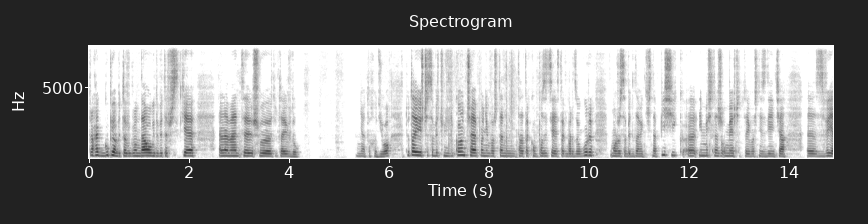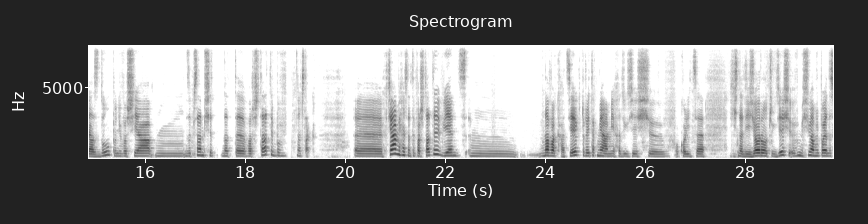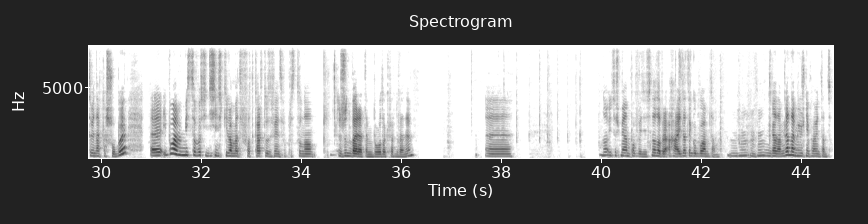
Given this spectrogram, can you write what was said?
trochę głupio by to wyglądało, gdyby te wszystkie elementy szły tutaj w dół. Nie o to chodziło. Tutaj jeszcze sobie czymś wykończę, ponieważ ten, ta, ta kompozycja jest tak bardzo u góry. Może sobie dodam jakiś napisik e, i myślę, że umieszczę tutaj właśnie zdjęcia e, z wyjazdu, ponieważ ja mm, zapisałam się na te warsztaty, bo znaczy tak. E, chciałam jechać na te warsztaty, więc mm, na wakacje, które i tak miałam jechać gdzieś e, w okolice jakieś nad jezioro czy gdzieś, wymyśliłam, że pojadę sobie na Kaszuby e, i byłam w miejscowości 10 km od Kartus, więc po prostu no rzut beretem było do Krawdweny. E, no i coś miałam powiedzieć. No dobra, aha, i dlatego byłam tam. Mhm, mhm, gadam, gadam i już nie pamiętam co.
